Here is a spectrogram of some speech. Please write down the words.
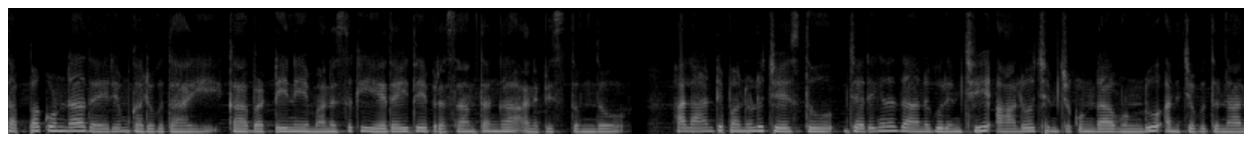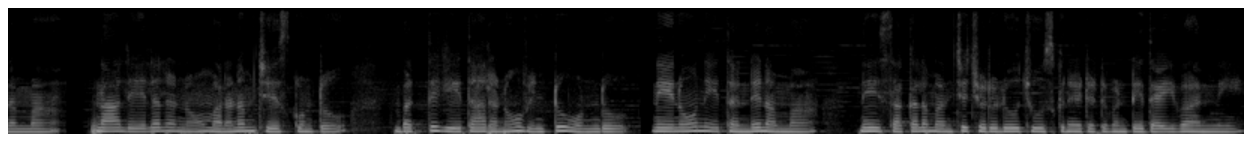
తప్పకుండా ధైర్యం కలుగుతాయి. కాబట్టి నీ మనసుకి ఏదైతే ప్రశాంతంగా అనిపిస్తుందో అలాంటి పనులు చేస్తూ జరిగిన దాని గురించి ఆలోచించకుండా ఉండు అని చెబుతున్నానమ్మా. నా లీలలను మననం చేసుకుంటూ భక్తి గీతాలను వింటూ ఉండు. నేను నీ తండ్రినమ్మా. నీ సకల మంచి చెడులు చూసుకునేటటువంటి దైవాన్ని.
